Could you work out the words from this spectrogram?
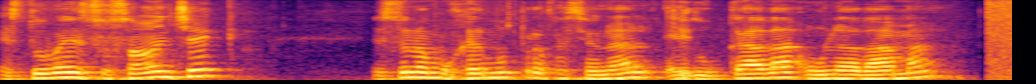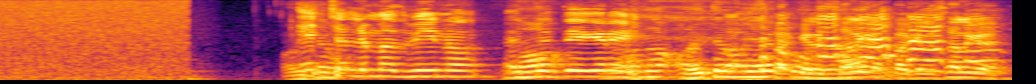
estuve en su soundcheck. Es una mujer muy profesional, educada, una dama. Ahorita- Échale más vino a No, este tigre. no, no, ahorita me voy a Para que le salga, para que le salga.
